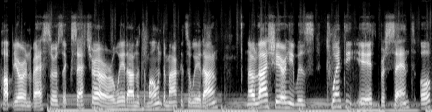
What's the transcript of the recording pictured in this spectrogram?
popular investors, etc., are way down at the moment. The market's are way down. Now, last year he was 28% up,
